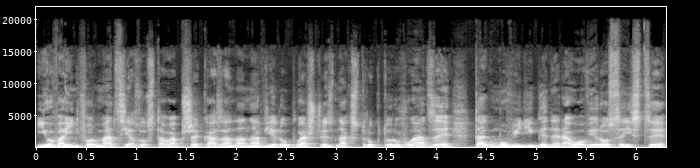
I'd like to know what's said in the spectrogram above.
i owa informacja została przekazana na wielu płaszczyznach struktur władzy. Tak mówili generałowie rosyjscy,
